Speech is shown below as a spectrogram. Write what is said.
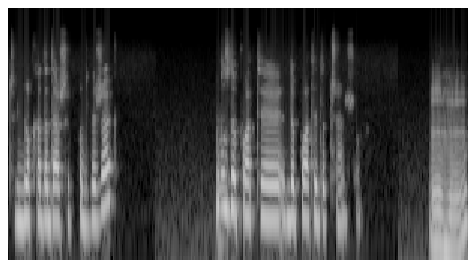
czyli blokada dalszych podwyżek, plus dopłaty, dopłaty do czynszów. Mhm.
